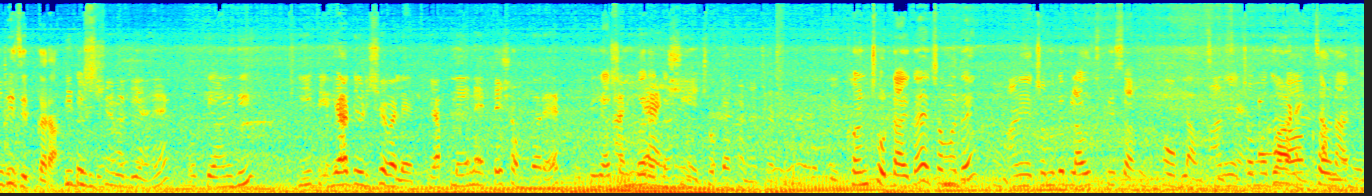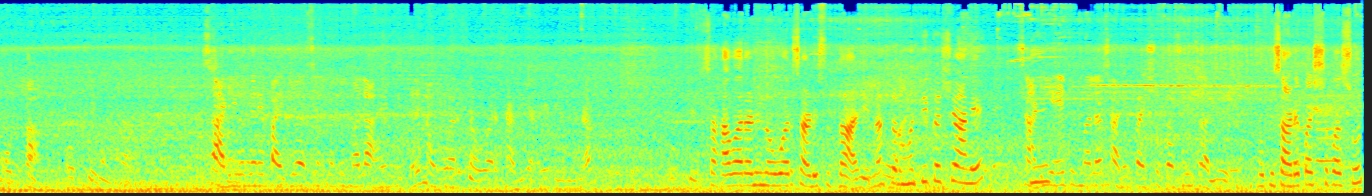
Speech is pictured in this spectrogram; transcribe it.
व्हिजिट करा. ही दीडशेवाली आहे. ओके आणि ही? ही ती- ह्या दीडशेवाल्या आहेत. या प्लेन आहेत ते शंभर आहेत. ओके या आणि शंभर ह्या आहेत ऐंशी आहे छोट्या खाण्याच्या ओके खण छोटा आहे का याच्यामध्ये? आणि याच्यामध्ये ब्लाऊज पीस आहे. हो ब्लाऊज आणि याच्यामध्ये हा खण आहे मोठा. ओके. साडी वगैरे पाहिजे असेल तर तुम्हाला आहे तिथे नऊवार सव्वार साडी आहे देवीला. ओके सहावार आणि नऊवार साडी सुद्धा आहे ना? तर मग ती कशी आहे? साडी आहे तुम्हाला साडेपाचशे पासून चालू आहे. ओके साडेपाचशे पासून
